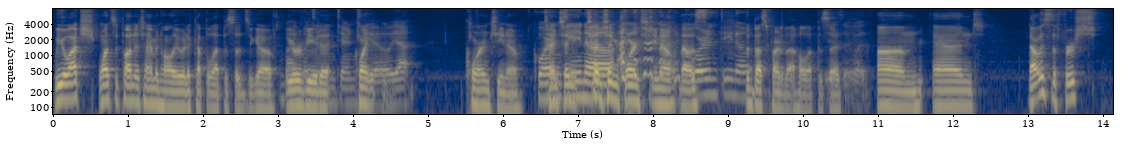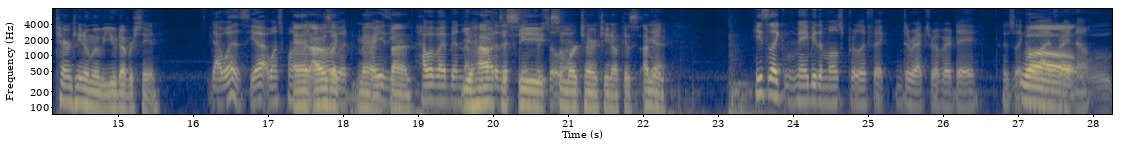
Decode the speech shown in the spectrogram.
We watched Once Upon a Time in Hollywood a couple episodes ago. By we reviewed Quentin it. Tarantino, Quentin yeah. Quarantino. Quarantino. Tentin Quarantino. That was Quarantino. the best part of that whole episode. Yes, it was. Um, and that was the first Tarantino movie you'd ever seen. That was, yeah. Once upon a time in I was like, man, Crazy. Ben, How have I been You out have of to see so some long? more Tarantino because I mean, He's like maybe the most prolific director of our day, who's like well, alive right now.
